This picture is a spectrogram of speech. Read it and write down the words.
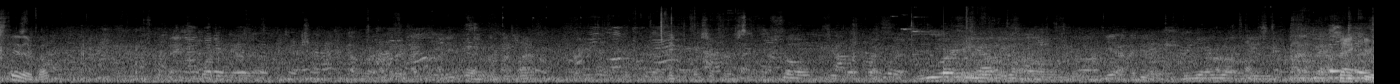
Stay there, bud. Take the picture first. Thank you.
